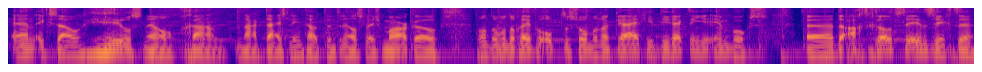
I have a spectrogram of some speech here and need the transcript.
En ik zou heel snel gaan naar thijslindhout.nl slash Marco. Want om het nog even op te sommen, dan krijg je direct in je inbox uh, de acht grootste inzichten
